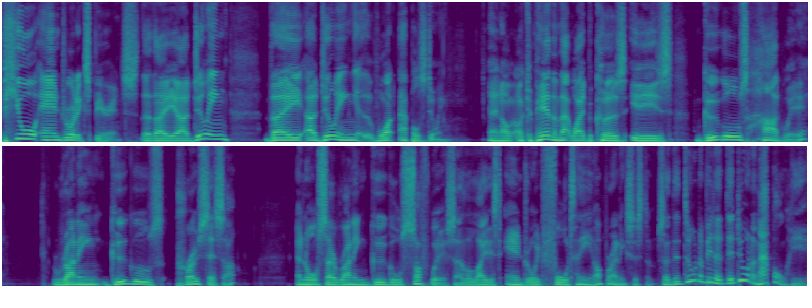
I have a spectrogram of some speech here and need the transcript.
pure Android experience. That they are doing, they are doing what Apple's doing. And I, I compare them that way because it is Google's hardware running Google's processor and also running Google's software, so the latest Android 14 operating system. So they're doing a bit of they're doing an Apple here.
